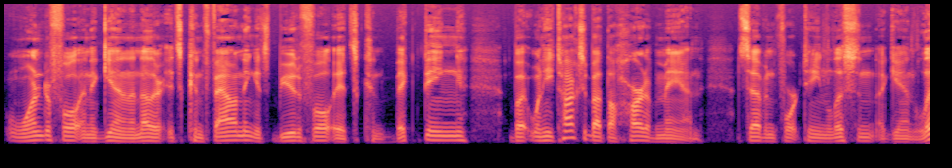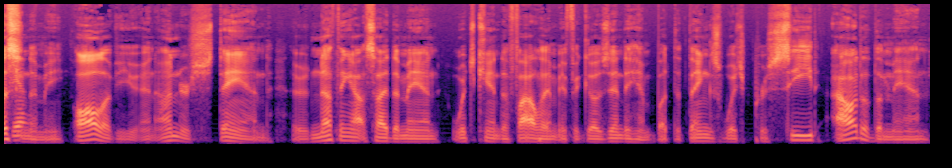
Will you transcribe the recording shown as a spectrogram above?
wonderful, and again, another, it's confounding, it's beautiful, it's convicting. But when he talks about the heart of man, 7:14 listen again listen to me all of you and understand there's nothing outside the man which can defile him if it goes into him but the things which proceed out of the man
